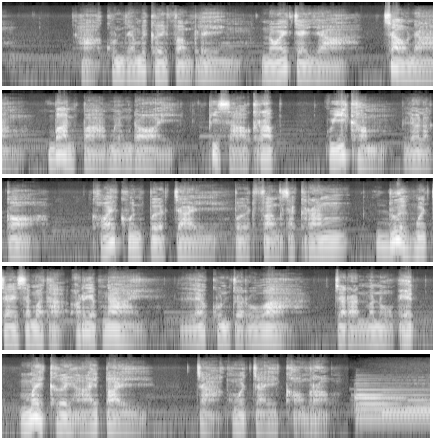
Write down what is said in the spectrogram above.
หากคุณยังไม่เคยฟังเพลง น้อยใจยา เจ้านาง บ้านป่าเมืองดอย พี่สาวครับหวีคำแล้วล่ะก็ ขอให้คุณเปิดใจ เปิดฟังสักครั้ง ด้วยหัวใจสมถะเรียบง่าย แล้วคุณจะรู้ว่า จรันมโนเพชรไม่เคยหายไป จากหัวใจของเรา「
